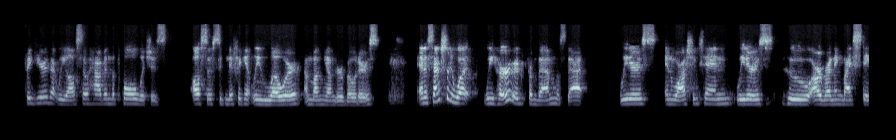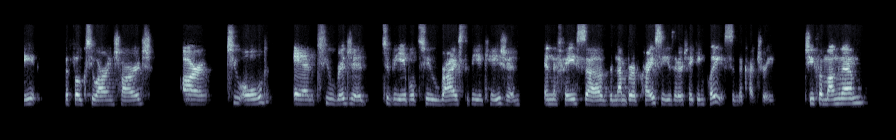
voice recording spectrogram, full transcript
figure that we also have in the poll, which is also significantly lower among younger voters. And essentially, what we heard from them was that leaders in Washington, leaders who are running my state, the folks who are in charge, are too old and too rigid to be able to rise to the occasion in the face of the number of crises that are taking place in the country. Chief among them,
